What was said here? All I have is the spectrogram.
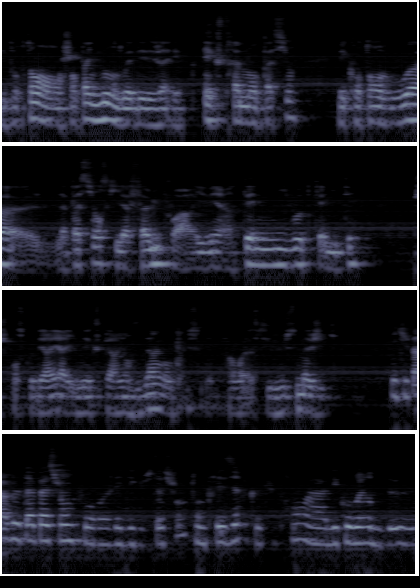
Et pourtant, en Champagne, nous, on doit déjà être extrêmement patient. Mais quand on voit la patience qu'il a fallu pour arriver à un tel niveau de qualité, je pense que derrière, il y a une expérience dingue en plus. Mais, enfin voilà, c'est juste magique. Et tu parles de ta passion pour euh, les dégustations, ton plaisir que tu prends à découvrir de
